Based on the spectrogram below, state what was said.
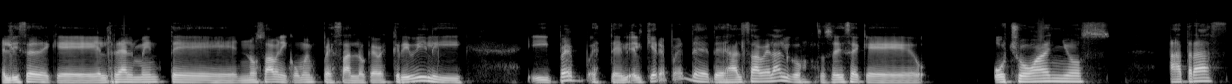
Él dice de que él realmente no sabe ni cómo empezar lo que va a escribir y, y pues, este, él quiere pues, de- dejar saber algo. Entonces dice que ocho años atrás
